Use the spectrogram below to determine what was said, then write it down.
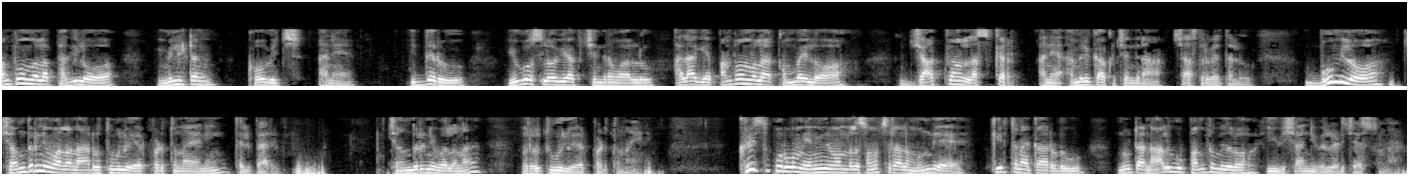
పంతొమ్మిది వందల పదిలో మిల్టన్ కోవిచ్ అనే ఇద్దరు యుగోస్లోవియాకు చెందిన వాళ్ళు అలాగే పంతొమ్మిది వందల తొంభైలో జాక్వన్ లస్కర్ అనే అమెరికాకు చెందిన శాస్త్రవేత్తలు. భూమిలో చంద్రుని వలన ఋతువులు ఏర్పడుతున్నాయని తెలిపారు. చంద్రుని వలన ఋతువులు ఏర్పడుతున్నాయని. క్రీస్తు పూర్వం ఎనిమిది వందల సంవత్సరాల ముందే కీర్తనకారుడు నూట నాలుగు పంతొమ్మిదిలో ఈ విషయాన్ని వెల్లడి చేస్తున్నాడు.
